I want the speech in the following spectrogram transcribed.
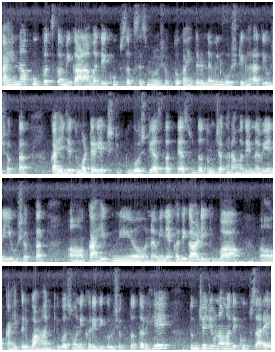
काहींना खूपच कमी काळामध्ये खूप सक्सेस मिळू शकतो. काहीतरी नवीन गोष्टी घरात येऊ शकतात. काही जे मटेरियलिस्टिक गोष्टी असतात त्या सुद्धा तुमच्या घरामध्ये नवीन येऊ शकतात. काही कुणी नवीन एखादी गाडी किंवा काहीतरी वाहन किंवा सोने खरेदी करू शकतं. तर हे तुमच्या जीवनामध्ये खूप सारे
